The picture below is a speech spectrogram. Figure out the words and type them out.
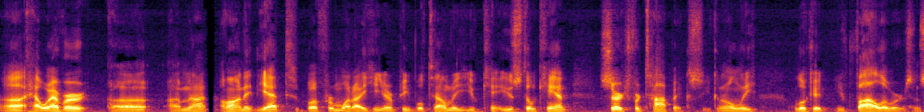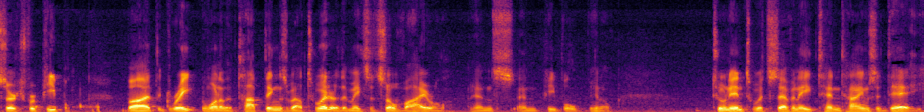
Uh, however, uh, I'm not on it yet, but from what I hear, people tell me you can't. You still can't search for topics. You can only look at your followers and search for people. But the great one of the top things about Twitter that makes it so viral and and people you know tune into it seven, eight, ten times a day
